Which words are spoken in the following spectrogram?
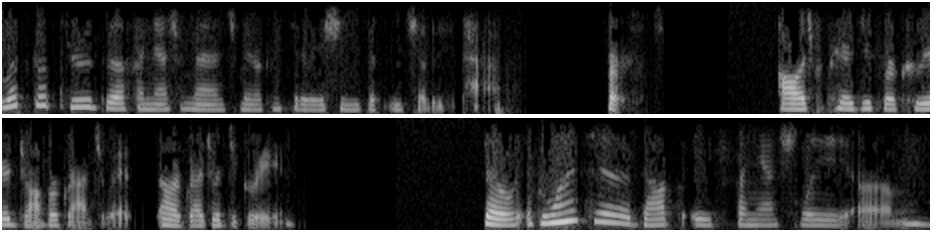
So let's go through the financial management or considerations of each of these paths. First, college prepares you for a career, job, or graduate uh, graduate degree. So if we wanted to adopt a financially um,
